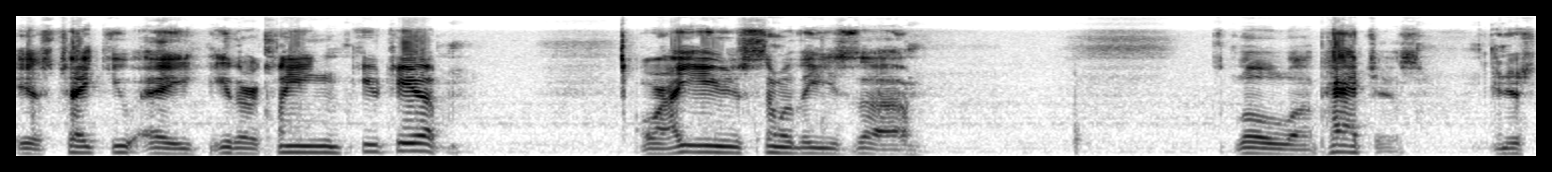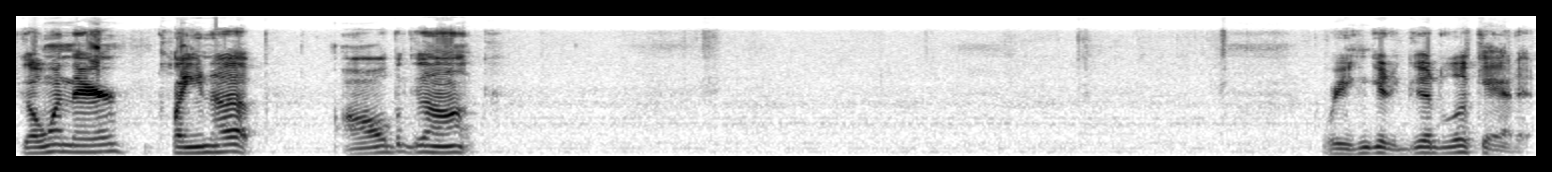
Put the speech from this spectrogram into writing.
is take you a either a clean Q-tip or I use some of these uh, little uh, patches and just go in there, clean up all the gunk where you can get a good look at it.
